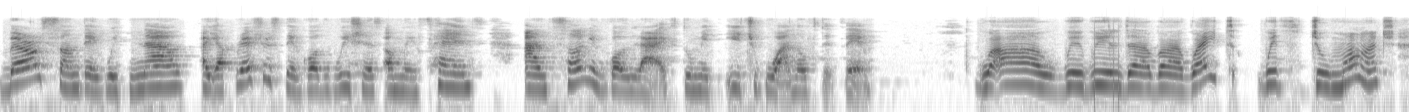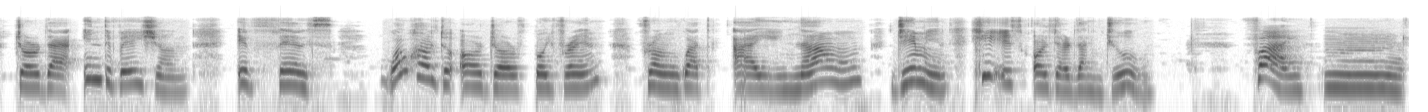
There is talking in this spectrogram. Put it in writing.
very Sunday with now? I appreciate the good wishes of my fans and Sony would like to meet each one of them. Wow, we will wait with too much for the invitation. It feels How old are your boyfriend? From what I know, Jimmy, he is older than you. Fine. Mm,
